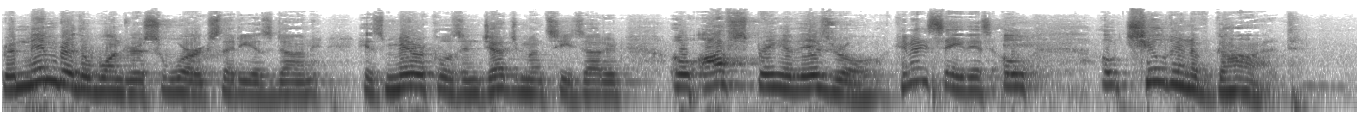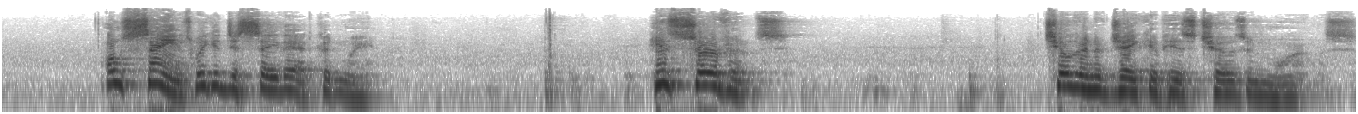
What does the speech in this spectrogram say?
Remember the wondrous works that he has done, his miracles and judgments he's uttered. O offspring of Israel, can I say this? O, o children of God. O saints, we could just say that, couldn't we? his servants, children of Jacob, his chosen ones.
